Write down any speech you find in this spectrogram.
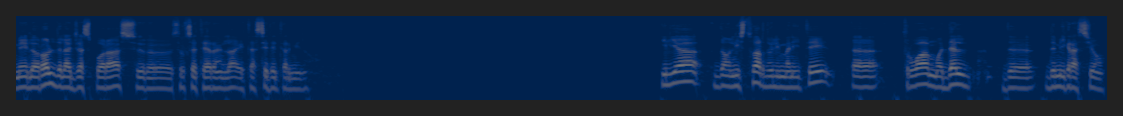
mais le rôle de la diaspora sur, euh, sur ce terrain-là est assez déterminant. Il y a dans l'histoire de l'humanité euh, trois modèles de, migration.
